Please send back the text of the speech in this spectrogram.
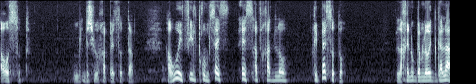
האוסות, בשביל לחפש אותם. ההוא הפעיל תחום S, S, אף אחד לא חיפש אותו, ולכן הוא גם לא התגלה.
